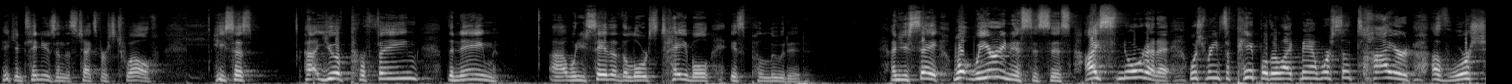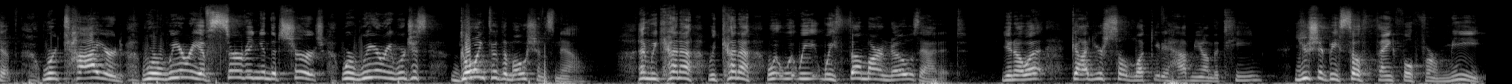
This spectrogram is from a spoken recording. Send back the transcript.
He continues in this text, verse 12. He says, uh, You have profaned the name uh, when you say that the Lord's table is polluted. And you say, What weariness is this? I snort at it, which means the people, they're like, Man, we're so tired of worship. We're tired. We're weary of serving in the church. We're weary. We're just going through the motions now. And we kind of, we kind of, we, we, we thumb our nose at it. You know what? God, you're so lucky to have me on the team. You should be so thankful for me,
